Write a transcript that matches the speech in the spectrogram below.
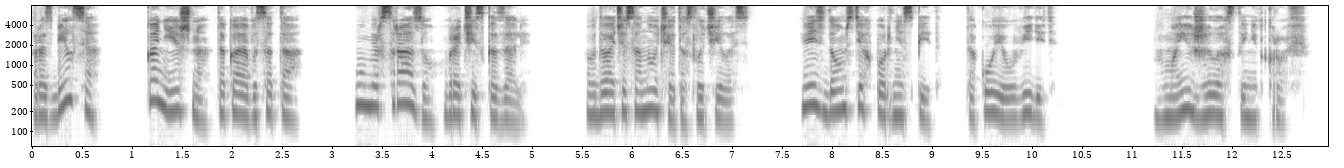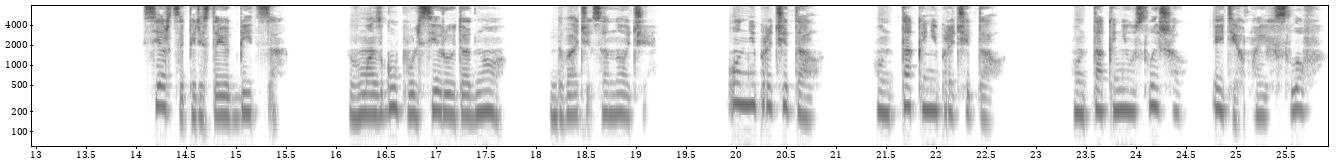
«Разбился?» «Конечно, такая высота. Умер сразу, врачи сказали. В два часа ночи это случилось. Весь дом с тех пор не спит. Такое увидеть. В моих жилах стынет кровь. Сердце перестает биться. В мозгу пульсирует одно — два часа ночи. Он не прочитал. Он так и не прочитал. Он так и не услышал этих моих слов.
